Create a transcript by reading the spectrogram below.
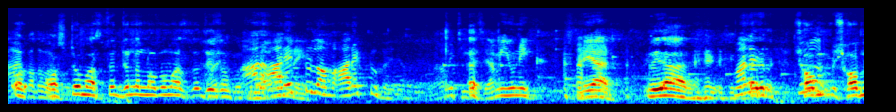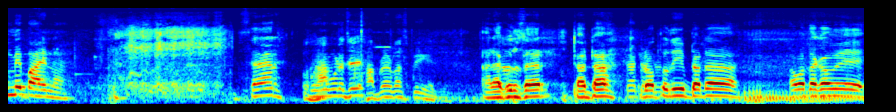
আর কত বলব? অষ্টম মাস্টার জন্য নবম মাস্টার যেসব আর আরেকটু লম্বা আরেকটু হয়ে যাবে। আমি ঠিক আছে আমি ইউনিক রেয়ার রেয়ার মানে সব সব মেয়ে পায় না। স্যার বসে পড়েছে? আপনার বাস পেয়ে গেছে। আর এখন স্যার টাটা। রত্নদীপ টাটা। আবার দেখা হবে।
